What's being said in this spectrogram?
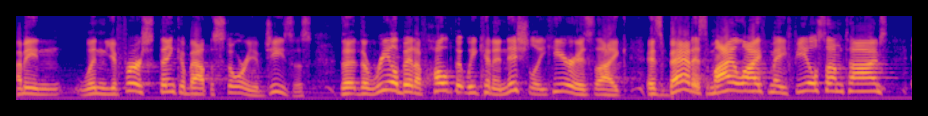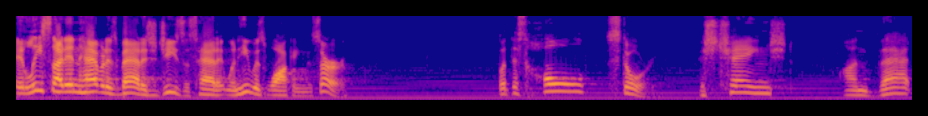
I mean, when you first think about the story of Jesus, the, the real bit of hope that we can initially hear is like, as bad as my life may feel sometimes, at least I didn't have it as bad as Jesus had it when he was walking this earth. But this whole story is changed on that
